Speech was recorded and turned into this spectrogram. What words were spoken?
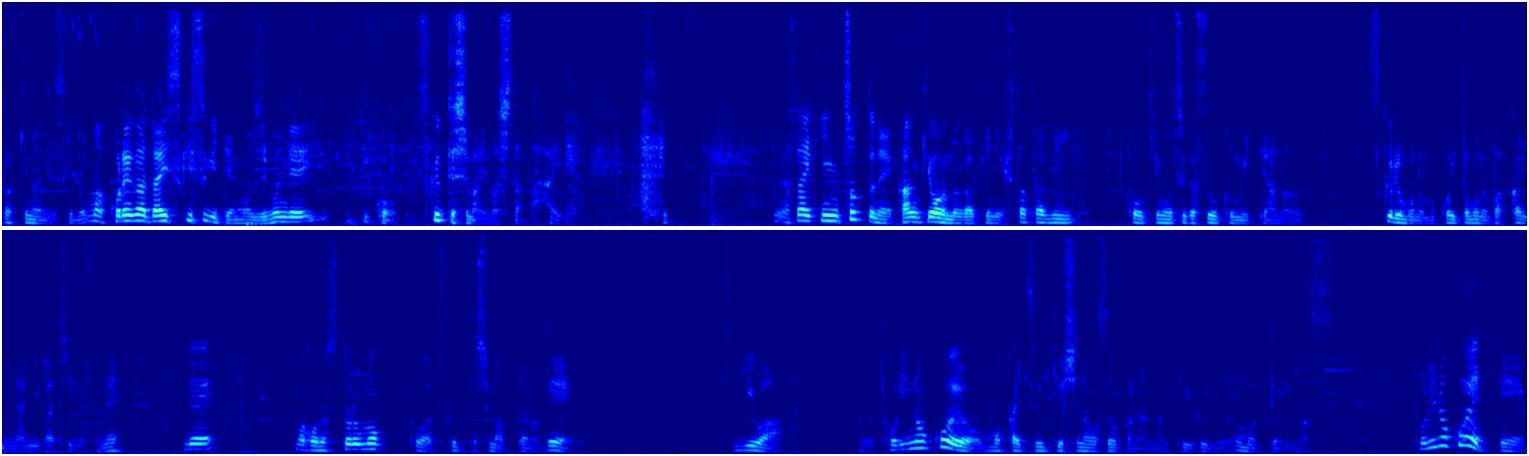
楽器なんですけど、まあ、これが大好きすぎてもう自分で1個作ってしまいました。はい。最近ちょっとね、環境音の楽器に再びこう気持ちがすごく向いて、あの、作るものもこういったものばっかりになりがちですね。で、まあ、このストロモックは作ってしまったので、次はあの鳥の声をもう一回追求し直そうかななんていうふうに思っております。鳥の声って、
